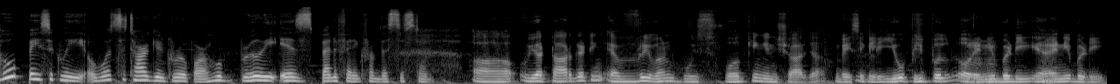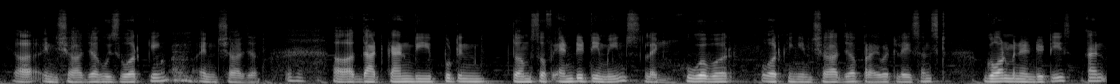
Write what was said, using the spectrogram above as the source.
who basically, what's the target group or who really is benefiting from this system? uh, we are targeting everyone who is working in Sharjah. Basically, you people or mm-hmm. anybody, uh, mm-hmm. anybody uh, in Sharjah who is working in Sharjah. Mm-hmm. Uh, that can be put in terms of entity means like mm. whoever working in Sharjah, private licensed government entities, and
